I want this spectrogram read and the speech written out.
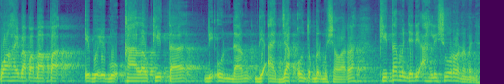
Wahai bapak-bapak, ibu-ibu, kalau kita diundang, diajak untuk bermusyawarah, kita menjadi ahli syuro namanya.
